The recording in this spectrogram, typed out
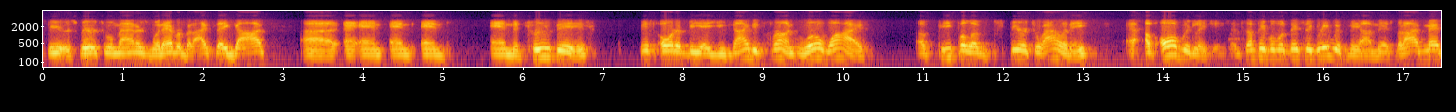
spirit, spiritual matters, whatever, but I say God. Uh, and and and and the truth is, this ought to be a united front worldwide of people of spirituality uh, of all religions. And some people will disagree with me on this, but I've met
